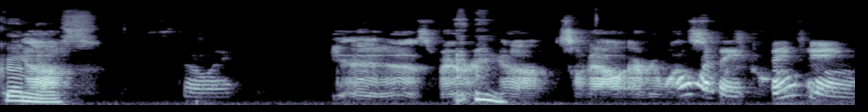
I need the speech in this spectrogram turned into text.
goodness. Silly. yeah, it is very yeah. So now everyone's. What were they thinking?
